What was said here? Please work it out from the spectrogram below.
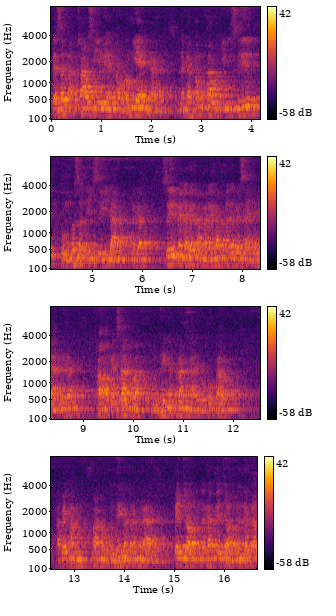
แต่สำหรับชาวซีเรียเขาต้องแยกกันนะครับต้องเข้าคิวซื้อถุงพลาสติกสีดำนะครับซื้อไปแล้วไปทำอะไรครับไม่ได้ไปใส่ขยะนะครับ เขาเอาไปสร้างความอบอุ่นให้กับร่างกายของพวกเรา เอาไปทำความอบอุ่นให้กับร่างกาย ไปเจาะนะครับ ไปเจาะเหมือนกับเรา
